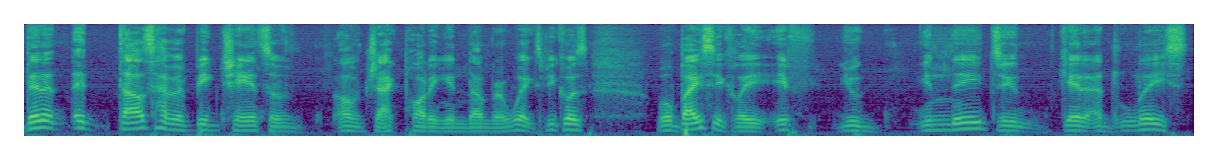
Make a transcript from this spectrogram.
then it, it does have a big chance of, of jackpotting in number of weeks because, well, basically, if you you need to get at least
